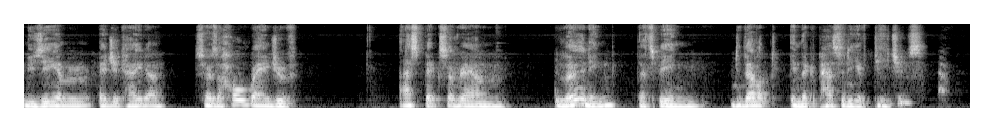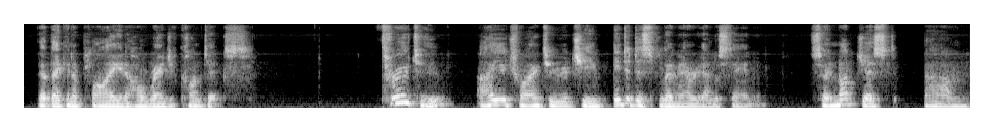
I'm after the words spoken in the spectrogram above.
museum educator. So there's a whole range of aspects around learning that's being developed in the capacity of teachers that they can apply in a whole range of contexts. Through to, are you trying to achieve interdisciplinary understanding? So not just, um,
